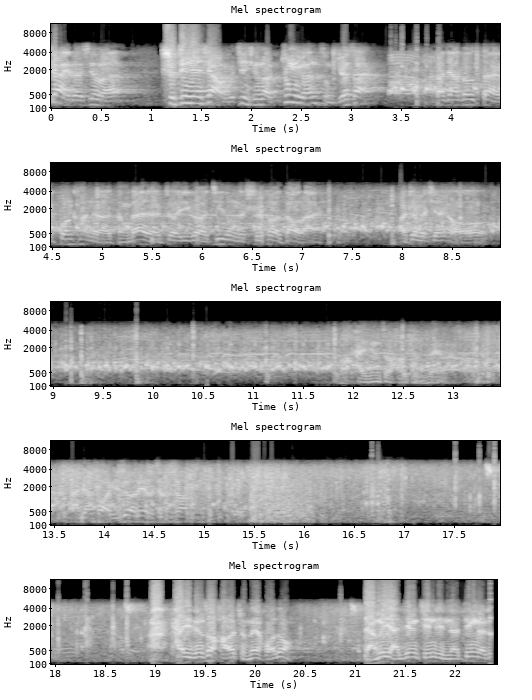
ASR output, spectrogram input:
下一则新闻是今天下午进行的中原总决赛，大家都在观看着、等待着这一个激动的时刻的到来。啊，这位选手，他已经做好准备了，大家报以热烈的掌声。他已经做好了准备活动，两个眼睛紧紧的盯着。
